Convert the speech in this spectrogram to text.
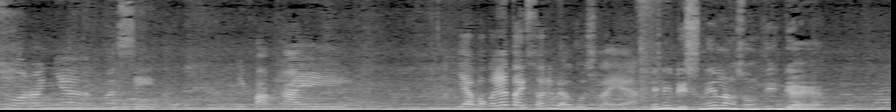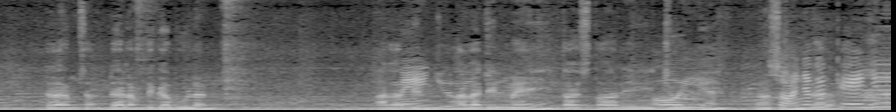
suaranya masih dipakai ya pokoknya Toy Story bagus lah ya. Ini Disney langsung tiga ya? Dalam dalam tiga bulan. Aladdin Juni, Aladdin. Mei Toy Story oh Juni iya. Langsung soalnya The- kan kayaknya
